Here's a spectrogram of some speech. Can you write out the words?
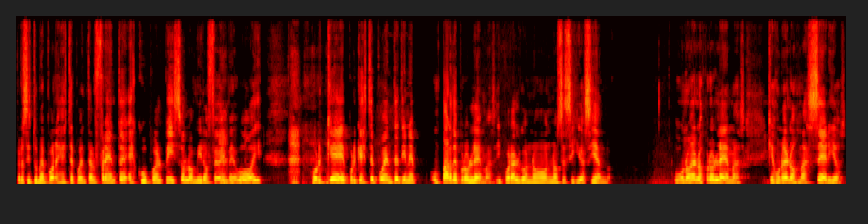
pero si tú me pones este puente al frente, escupo el piso, lo miro feo y me voy. ¿Por qué? Porque este puente tiene un par de problemas y por algo no, no se siguió haciendo. Uno de los problemas, que es uno de los más serios,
